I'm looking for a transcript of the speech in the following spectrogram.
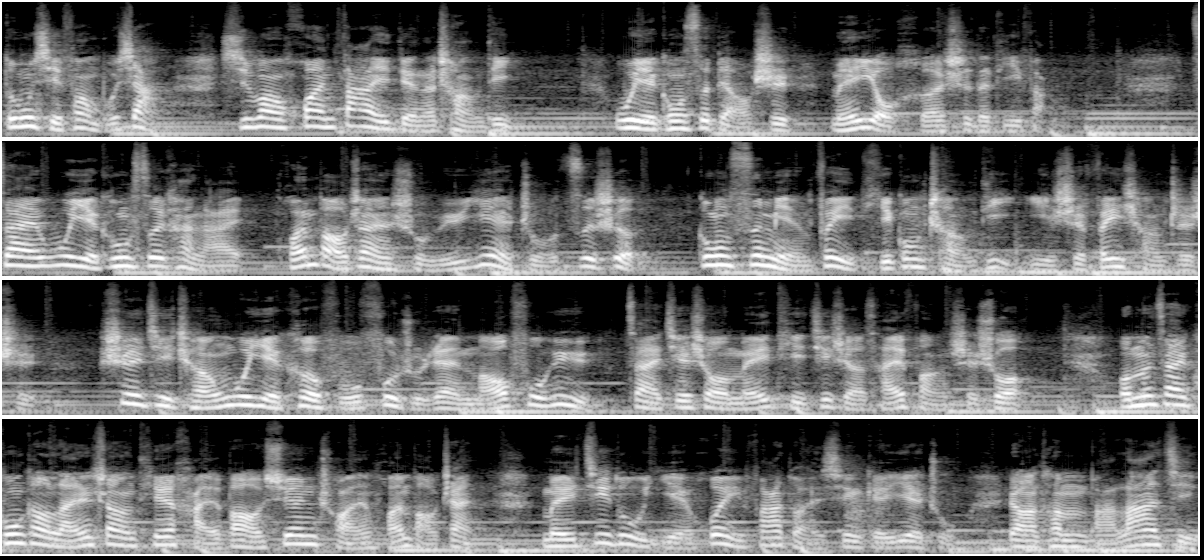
东西放不下，希望换大一点的场地。物业公司表示没有合适的地方。在物业公司看来，环保站属于业主自设，公司免费提供场地已是非常支持。世纪城物业客服副主任毛富玉在接受媒体记者采访时说：“我们在公告栏上贴海报宣传环保站，每季度也会发短信给业主，让他们把垃圾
